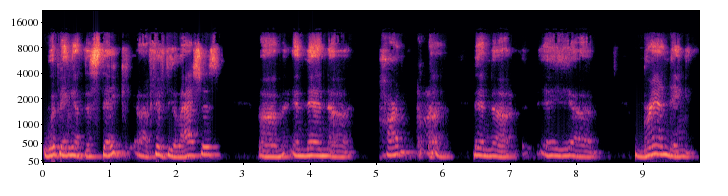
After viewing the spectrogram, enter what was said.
whipping at the stake, uh, 50 lashes, um, and then uh, hard, then uh, a uh, branding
